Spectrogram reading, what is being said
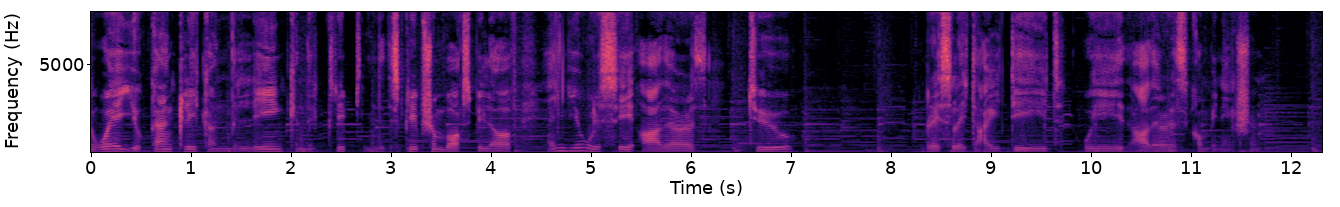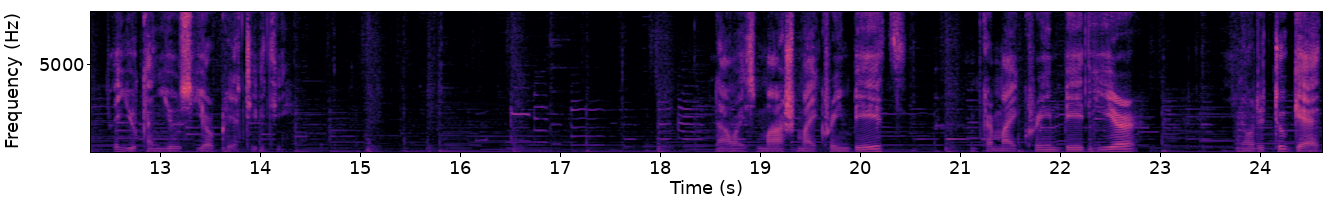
Anyway, you can click on the link in the, in the description box below and you will see others two bracelet I did with others combination. And you can use your creativity. Now I smash my crimp beads, my crimp bead here in order to get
